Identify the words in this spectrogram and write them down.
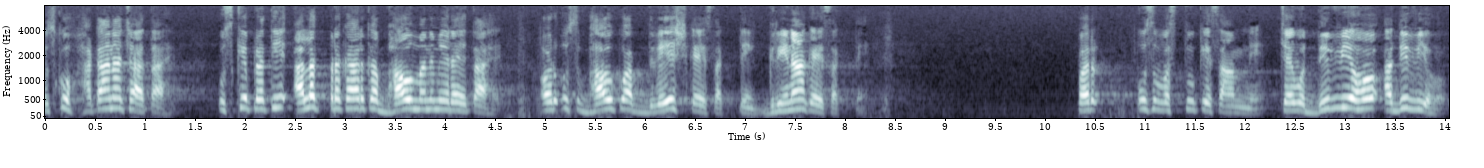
उसको हटाना चाहता है। उसके प्रति अलग प्रकार का भाव मन में रहता है और उस भाव को आप द्वेष कह सकते हैं, घृणा कह सकते हैं। पर उस वस्तु के सामने, चाहे वो दिव्य हो, अदिव्य हो,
